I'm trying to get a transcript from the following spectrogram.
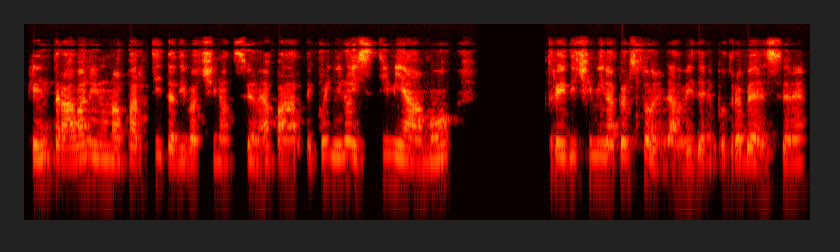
che entravano in una partita di vaccinazione a parte, quindi noi stimiamo 13.000 persone, Davide, potrebbe essere.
